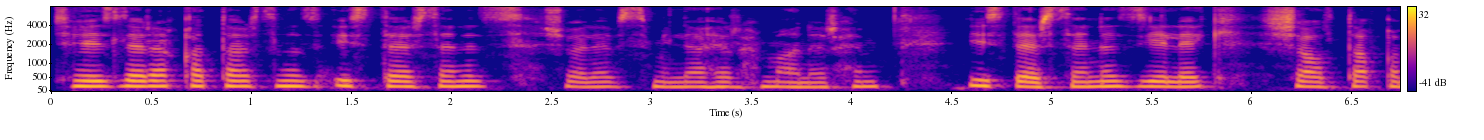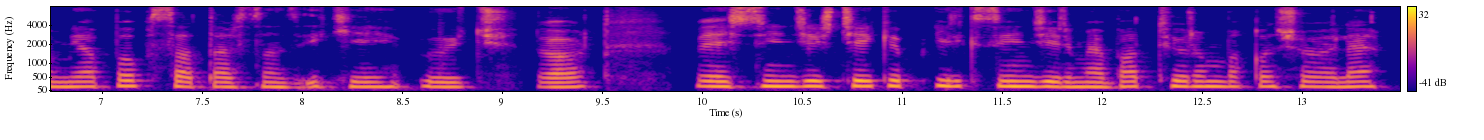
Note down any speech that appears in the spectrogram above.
çeyizlere katarsınız. İsterseniz şöyle Bismillahirrahmanirrahim. İsterseniz yelek şal takım yapıp satarsınız. 2, 3, 4, 5 zincir çekip ilk zincirime batıyorum. Bakın şöyle.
